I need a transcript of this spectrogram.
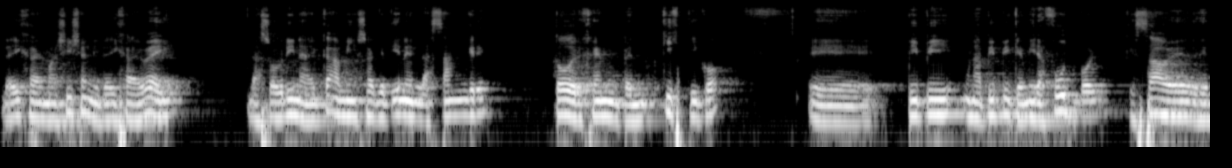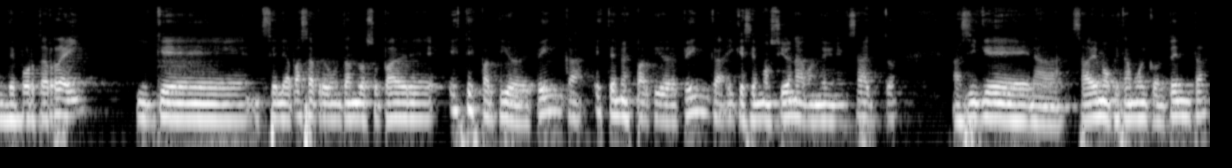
la hija del Magician y la hija de Bey, la sobrina de Cami, o sea que tienen la sangre, todo el gen penquístico. Eh, Pipi, una Pipi que mira fútbol, que sabe del deporte rey y que se le pasa preguntando a su padre, ¿este es partido de penca? ¿Este no es partido de penca? Y que se emociona cuando hay un exacto. Así que nada, sabemos que está muy contenta.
